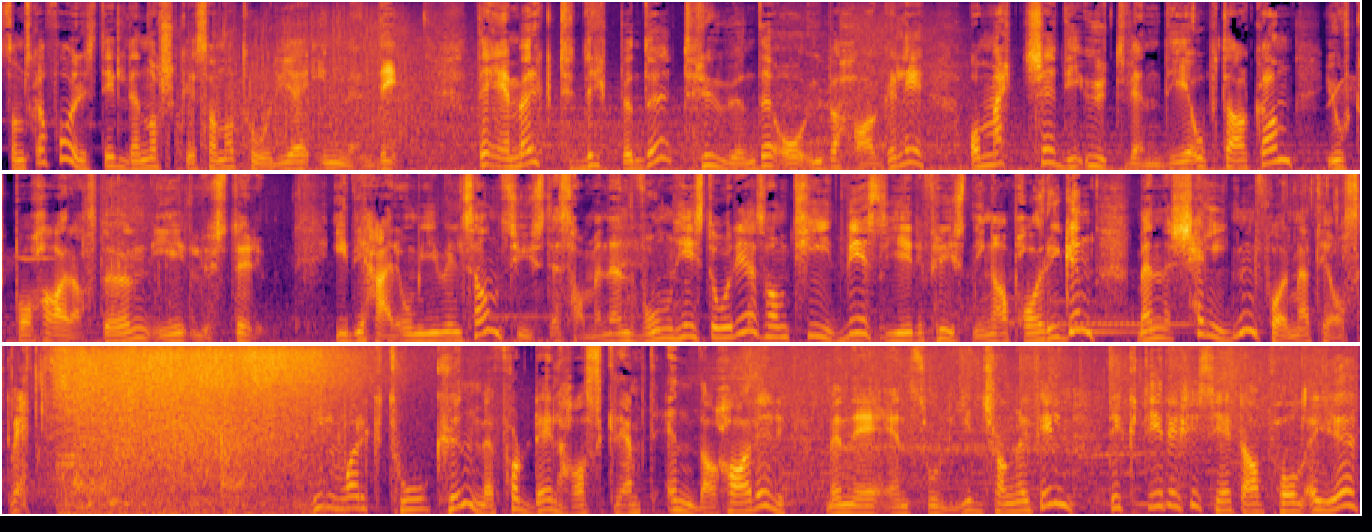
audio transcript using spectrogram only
som skal forestille det norske sanatoriet innvendig. Det er mørkt, dryppende, truende og ubehagelig, og matcher de utvendige opptakene gjort på Harastølen i Luster. I de her omgivelsene sys det sammen en vond historie som tidvis gir frysninger på ryggen, men sjelden får meg til å skvette. Villmark 2 kun med fordel ha skremt enda hardere, men er en solid sjangerfilm, dyktig regissert av Pål Øye,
